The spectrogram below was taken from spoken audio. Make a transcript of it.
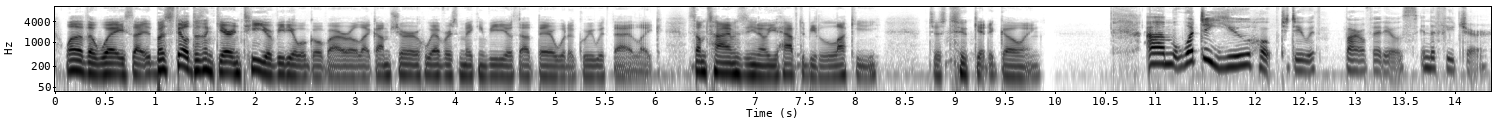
one of the ways that, but still doesn't guarantee your video will go viral. Like, I'm sure whoever's making videos out there would agree with that. Like, sometimes you know you have to be lucky just to get it going. Um, what do you hope to do with viral videos in the future?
